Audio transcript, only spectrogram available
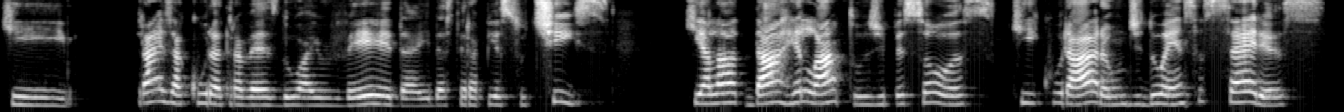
que traz a cura através do Ayurveda e das terapias sutis, que ela dá relatos de pessoas que curaram de doenças sérias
